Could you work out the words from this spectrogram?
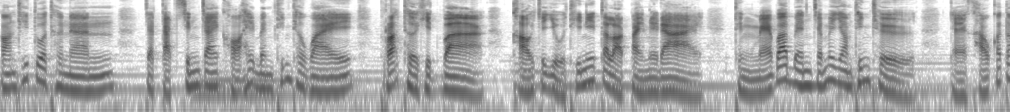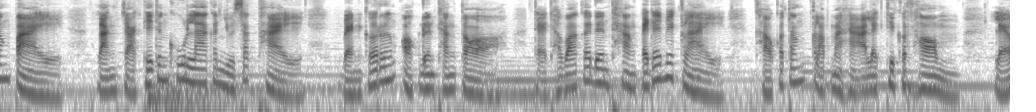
ก่อนที่ตัวเธอนั้น จะตัดสินใจขอให้เบนทิ้งเธอไว้ เพราะเธอคิดว่าเขาจะอยู่ที่นี่ตลอดไปไม่ได้ ถึงแม้ว่าเบนจะไม่ยอมทิ้งเธอ แต่เขาก็ต้องไป หลังจากที่ทั้งคู่ลากันอยู่สักพักแบนก็เริ่มออกเดินทางต่อ แต่ทว่าก็เดินทางไปได้ไม่ไกล เขาก็ต้องกลับมาหาอเล็กที่กระทอม แล้ว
